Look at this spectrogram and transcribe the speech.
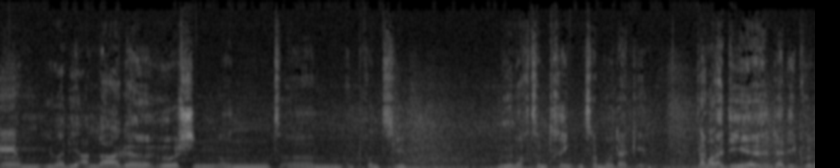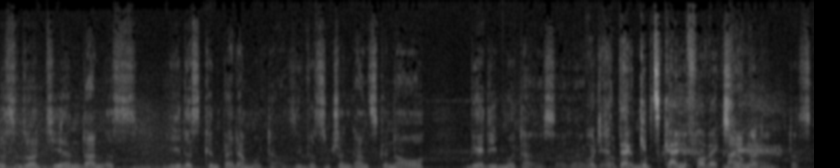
ähm, über die Anlage hirschen und ähm, im Prinzip nur noch zum Trinken zur Mutter gehen. Wenn wir die hinter die Kulissen sortieren, dann ist jedes Kind bei der Mutter. Sie wissen schon ganz genau, wer die Mutter ist. Also da gibt es keine Verwechslung. Nein, nein, das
